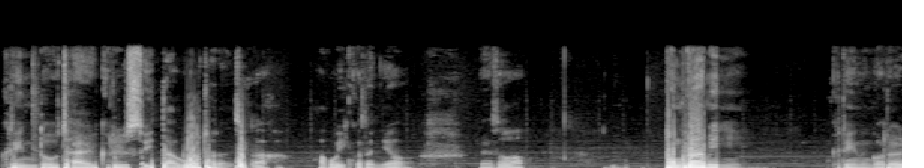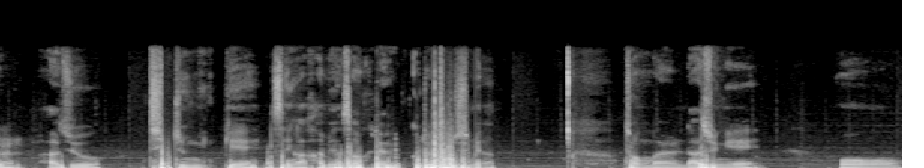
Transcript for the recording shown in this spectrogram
그림도 잘 그릴 수 있다고 저는 생각하고 있거든요. 그래서 동그라미 그리는 거를 아주 집중 있게 생각하면서 그려, 그려보시면 정말 나중에 뭐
